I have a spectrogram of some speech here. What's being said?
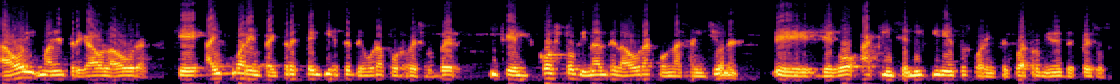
A hoy no han entregado la obra que hay 43 pendientes de obra por resolver y que el costo final de la obra con las sanciones eh, llegó a 15.544 millones de pesos,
